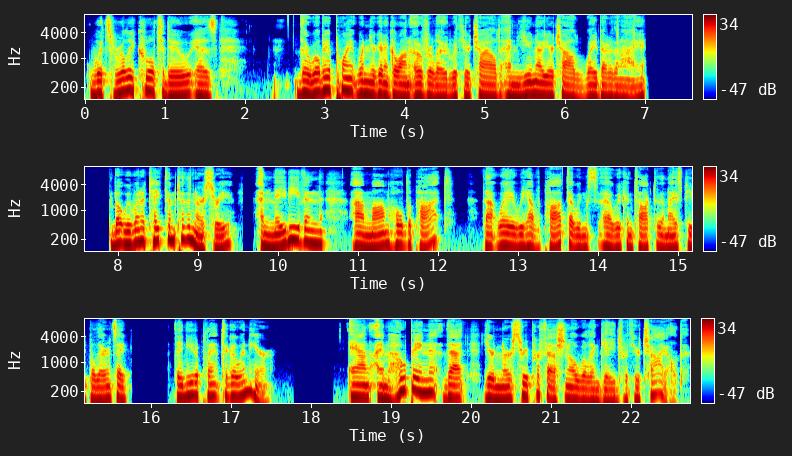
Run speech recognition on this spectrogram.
what's really cool to do is there will be a point when you're going to go on overload with your child, and you know your child way better than I. But we want to take them to the nursery and maybe even uh, mom hold the pot. That way we have a pot that we can, uh, we can talk to the nice people there and say, they need a plant to go in here. And I'm hoping that your nursery professional will engage with your child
